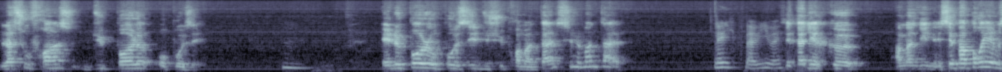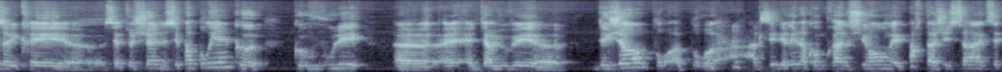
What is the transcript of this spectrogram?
la souffrance du pôle opposé. Hmm. Et le pôle opposé du supramental, c'est le mental. Oui, bah oui, oui. C'est-à-dire que, Amandine, et c'est pas pour rien que vous avez créé euh, cette chaîne, c'est pas pour rien que, vous voulez euh, interviewer euh, des gens pour, accélérer la compréhension et partager ça, etc.,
